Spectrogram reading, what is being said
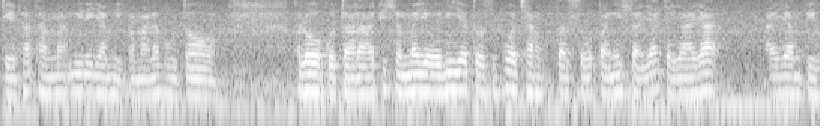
เจทะธรรมะมินยามิปมาณภูโตโลกุตราพิสมโยนิยโตสุโพชังตัสโสปนิสยะจยายะอายัมปิโห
